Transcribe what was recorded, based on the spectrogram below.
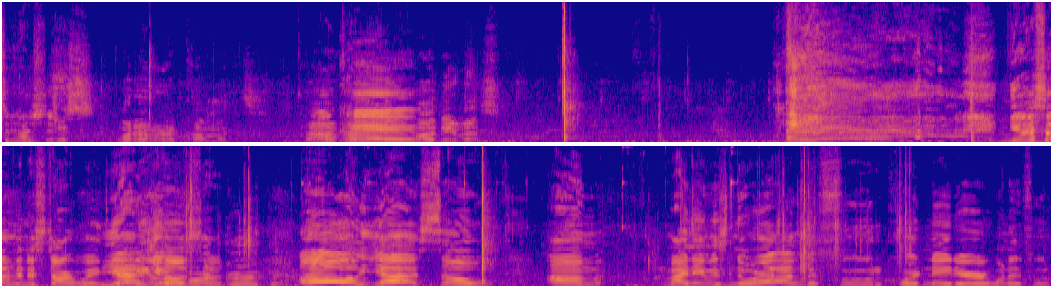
the Yeah, what's the question? Just whatever comments. Okay. Give us something to start with. Yeah, give us something. Oh, yeah, so, um, my name is Nora. I'm the food coordinator, one of the food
